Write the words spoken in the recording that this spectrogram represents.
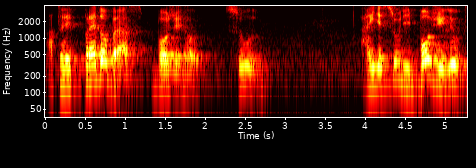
A to je predobraz Božieho súdu. A ide súdiť Boží ľud.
